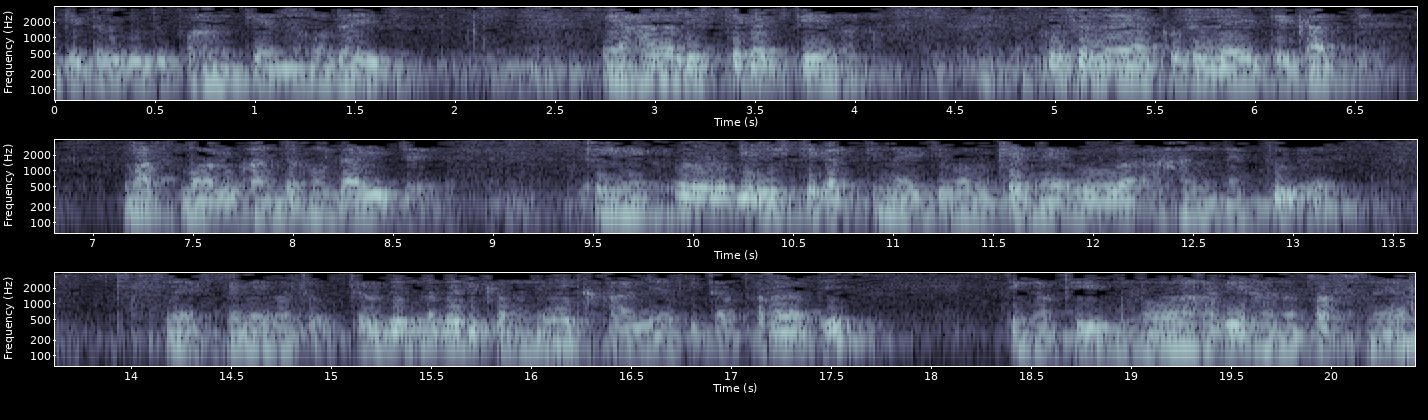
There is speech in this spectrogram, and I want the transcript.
ගෙදර බුදු පහන් තියන්න හොඳයිද? මේ අහන ලිස්ට් එකක් තියෙනවා. කුසලය කුසලයේ දෙකක්ද? මස් මාළු කන්න හොඳයිද? ඉතින් ඔයගේ ලිස්ට් එකක් තියෙනවා. ඉතින් මම කියන්නේ ඕව අහන්න නැතුව නෙමෙයි මට උත්තර දෙන්න බැරි කම නෙමෙයි කාලේ අපිට අපරාධේ. ඉතින් අපි මොනවා හරි අහන ප්‍රශ්නයක්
